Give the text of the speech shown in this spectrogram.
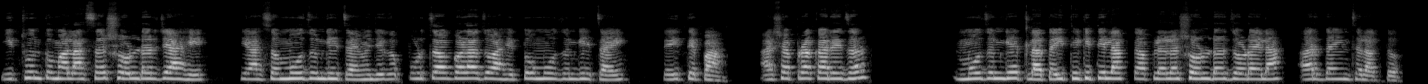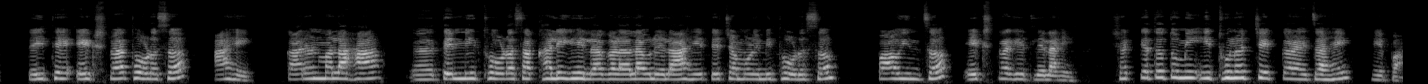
इथून तुम्हाला असं शोल्डर जे आहे ते असं मोजून घ्यायचं आहे. म्हणजे ग- पुढचा गळा जो आहे तो मोजून घ्यायचा आहे. ते इथे पहा. अशा प्रकारे जर मोजून घेतला तर इथे किती लागतं आपल्याला? शोल्डर जोडायला अर्धा इंच लागतं. तर इथे एक्स्ट्रा थोडंसं आहे. कारण मला हा त्यांनी थोडासा खाली घ्यायला गळा लावलेला आहे. त्याच्यामुळे मी थोडंसं पाव इंच एक्स्ट्रा घेतलेला आहे. शक्यतो तुम्ही इथूनच चेक करायचं आहे. हे पहा.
